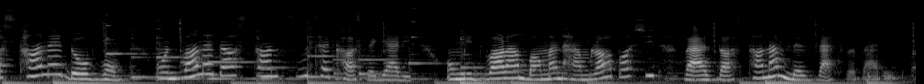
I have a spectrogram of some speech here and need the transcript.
داستان دوم. عنوان داستان فوت کاسگری امیدوارم با من همراه باشید و از داستانم لذت ببرید.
